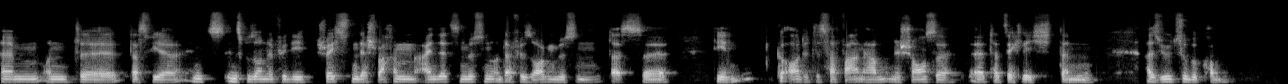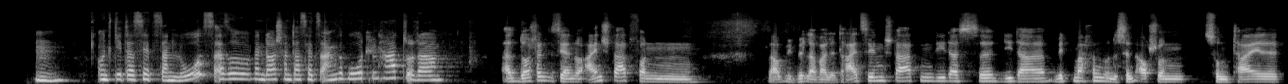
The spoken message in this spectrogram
ähm, und äh, dass wir ins, insbesondere für die Schwächsten der Schwachen einsetzen müssen und dafür sorgen müssen, dass äh, die ein geordnetes Verfahren haben und eine Chance, äh, tatsächlich dann Asyl zu bekommen. Hm. Und geht das jetzt dann los? Also wenn Deutschland das jetzt angeboten hat oder? Also Deutschland ist ja nur ein Staat von glaube ich, mittlerweile 13 Staaten, die das, äh, die da mitmachen. Und es sind auch schon zum Teil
